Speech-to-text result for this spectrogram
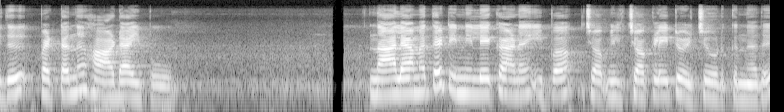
ഇത് പെട്ടെന്ന് ഹാർഡായി പോവും. നാലാമത്തെ ടിന്നിലേക്കാണ് ഇപ്പോൾ ചോ മിൽക്ക് ചോക്ലേറ്റ് ഒഴിച്ചു കൊടുക്കുന്നത്.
